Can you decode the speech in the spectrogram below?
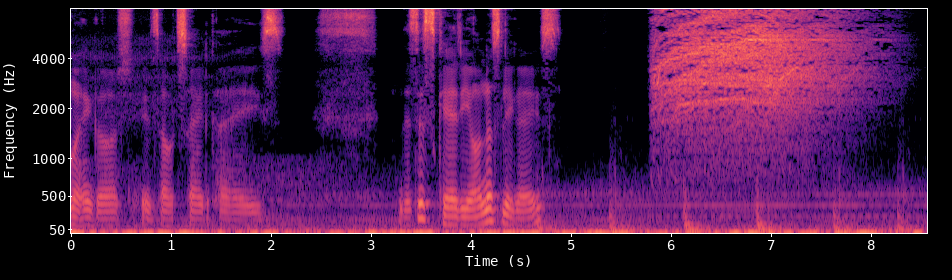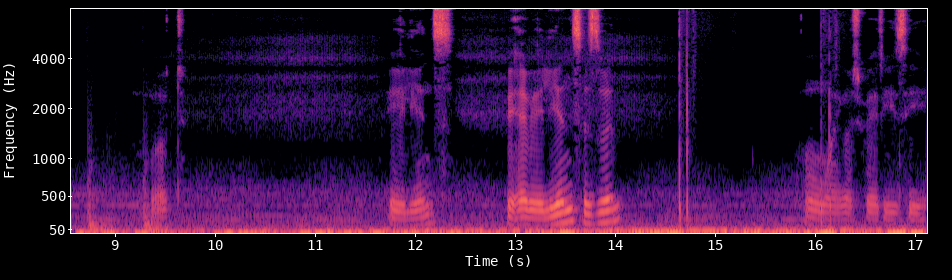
my gosh it's outside guys this is scary honestly guys what? Aliens? We have aliens as well? Oh my gosh, where is he?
